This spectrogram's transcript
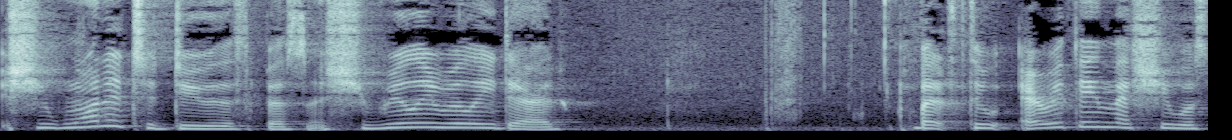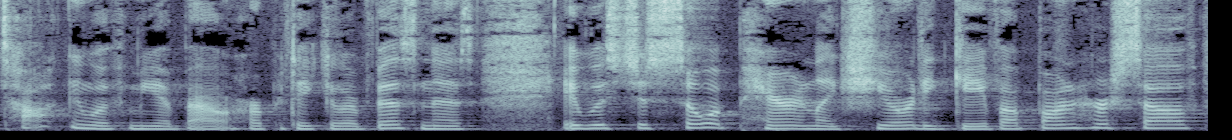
she wanted to do this business. She really, really did. But through everything that she was talking with me about her particular business, it was just so apparent like she already gave up on herself.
